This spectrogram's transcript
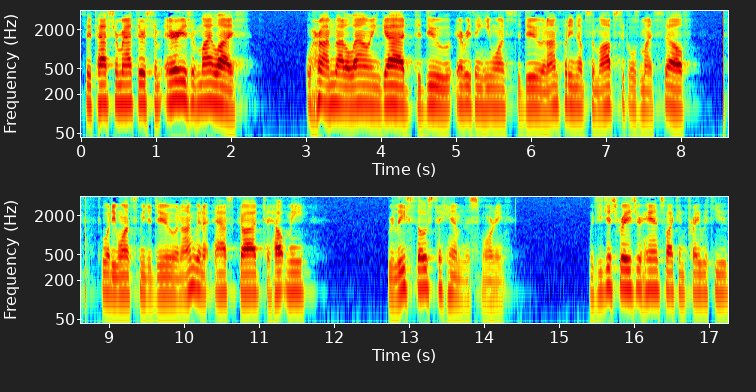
Say, Pastor Matt, there are some areas of my life where I'm not allowing God to do everything He wants to do, and I'm putting up some obstacles myself to what He wants me to do, and I'm going to ask God to help me Release those to Him this morning. Would you just raise your hand so I can pray with you?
